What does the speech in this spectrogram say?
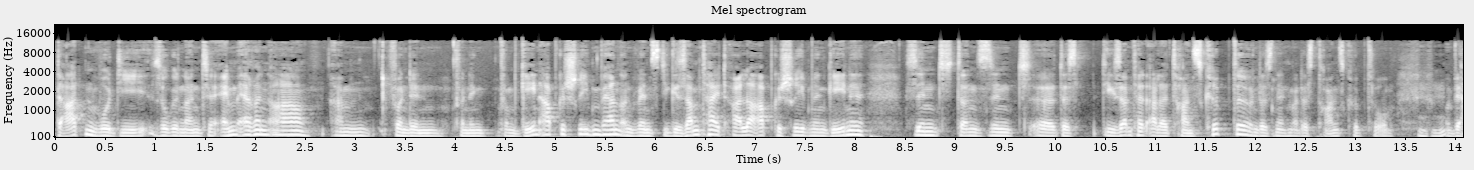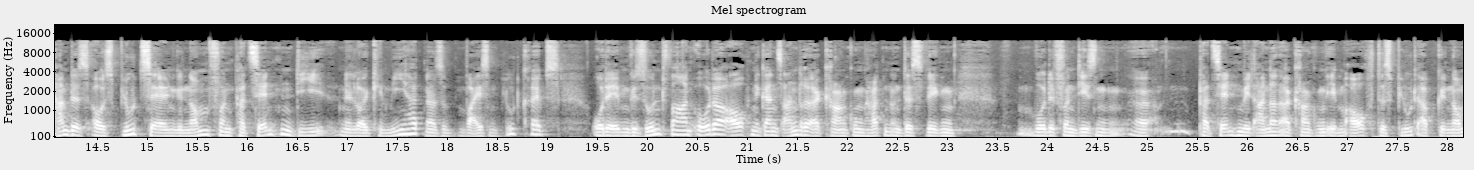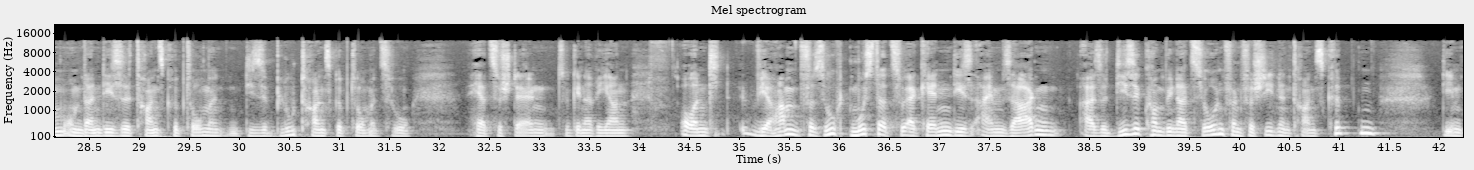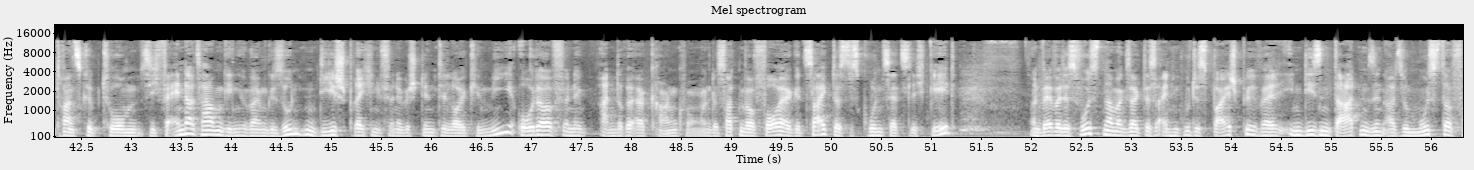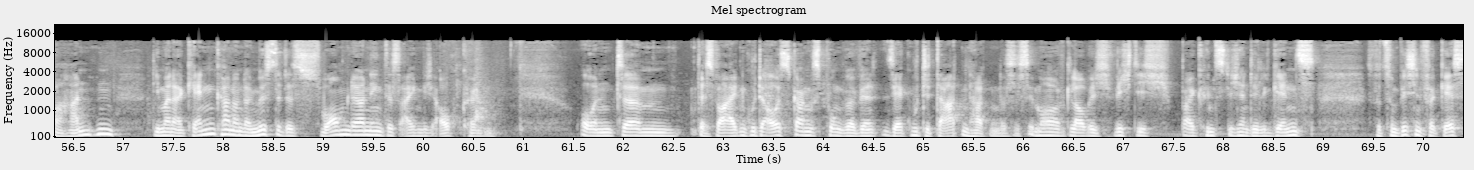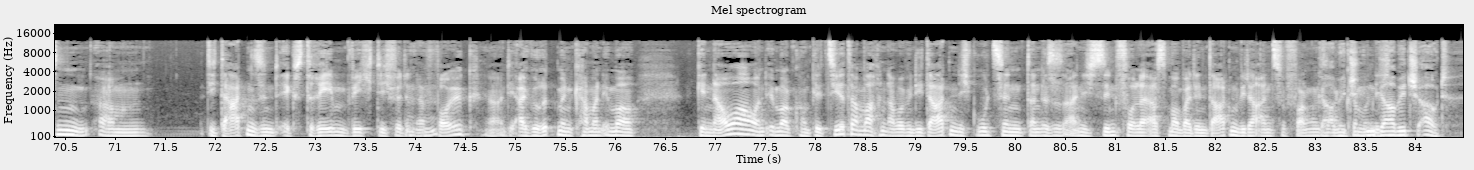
Daten, wo die sogenannte mRNA ähm, von den, von den, vom Gen abgeschrieben werden. Und wenn es die Gesamtheit aller abgeschriebenen Gene sind, dann sind äh, das die Gesamtheit aller Transkripte und das nennt man das Transkriptom. Mhm. Und wir haben das aus Blutzellen genommen von Patienten, die eine Leukämie hatten, also weißen Blutkrebs oder eben gesund waren oder auch eine ganz andere Erkrankung hatten und deswegen wurde von diesen äh, Patienten mit anderen Erkrankungen eben auch das Blut abgenommen, um dann diese Transkriptome, diese Bluttranskriptome zu herzustellen, zu generieren. Und wir haben versucht, Muster zu erkennen, die einem sagen, also diese Kombination von verschiedenen Transkripten, die im Transkriptom sich verändert haben gegenüber einem gesunden, die sprechen für eine bestimmte Leukämie oder für eine andere Erkrankung. Und das hatten wir vorher gezeigt, dass das grundsätzlich geht. Und weil wir das wussten, haben wir gesagt, das ist eigentlich ein gutes Beispiel, weil in diesen Daten sind also Muster vorhanden, die man erkennen kann. Und dann müsste das Swarm Learning das eigentlich auch können. Und ähm, das war halt ein guter Ausgangspunkt, weil wir sehr gute Daten hatten. Das ist immer, glaube ich, wichtig bei künstlicher Intelligenz. Es wird so ein bisschen vergessen. Ähm, die Daten sind extrem wichtig für den mhm. Erfolg. Ja, die Algorithmen kann man immer genauer und immer komplizierter machen, aber wenn die Daten nicht gut sind, dann ist es eigentlich sinnvoller, erstmal bei den Daten wieder anzufangen. Garbage sagen, in, garbage out.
